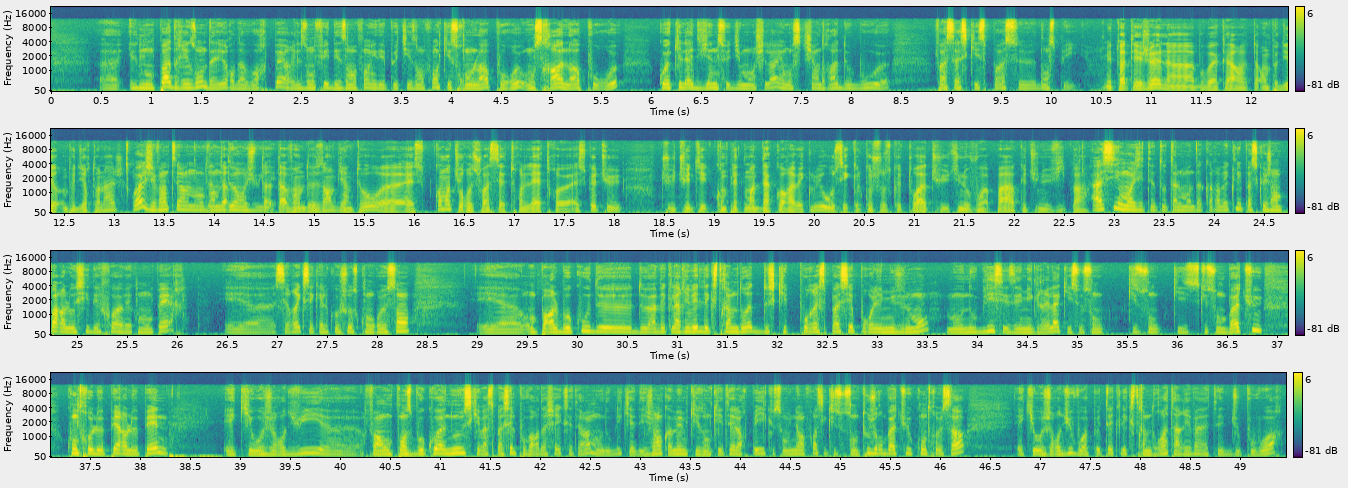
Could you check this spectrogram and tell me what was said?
Euh, ils n'ont pas de raison d'ailleurs d'avoir peur. Ils ont fait des enfants et des petits-enfants qui seront là pour eux. On sera là pour eux, quoi qu'il advienne ce dimanche-là, et on se tiendra debout euh, face à ce qui se passe euh, dans ce pays. Mais toi, t'es jeune, hein, Aboubacar. On peut dire, on peut dire ton âge? Ouais, j'ai 21 ans, T'as- 22 en juillet. T'as 22 ans bientôt. euh, comment tu reçois cette lettre? Est-ce que tu, tu, tu étais complètement d'accord avec lui ou c'est quelque chose que toi, tu, tu ne vois pas, que tu ne vis pas? Ah si, moi j'étais totalement d'accord avec lui parce que j'en parle aussi des fois avec mon père. Et euh, c'est vrai que c'est quelque chose qu'on ressent. Et euh, on parle beaucoup, de, de- avec l'arrivée de l'extrême droite, de ce qui pourrait se passer pour les musulmans. Mais on oublie ces émigrés-là qui se sont, qui sont, qui, qui sont battus contre le père Le Pen et qui aujourd'hui, euh, enfin on pense beaucoup à nous, ce qui va se passer, le pouvoir d'achat, etc. Mais on oublie qu'il y a des gens quand même qui ont quitté leur pays, qui sont venus en France et qui se sont toujours battus contre ça et qui aujourd'hui voient peut-être l'extrême droite arriver à la tête du pouvoir.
